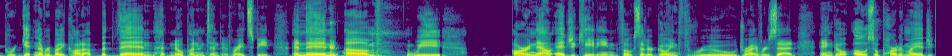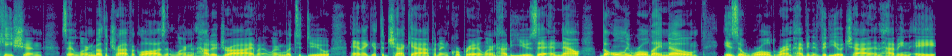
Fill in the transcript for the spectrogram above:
getting everybody caught up but then no pun intended right speed and then um, we are now educating folks that are going through driver's ed and go, oh, so part of my education is I learn about the traffic laws, I learn how to drive, I learn what to do, and I get the check app and I incorporate, I learn how to use it. And now the only world I know is a world where I'm having a video chat and having a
